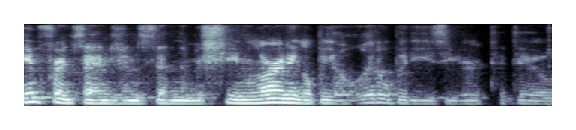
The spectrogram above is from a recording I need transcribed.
inference engines then the machine learning will be a little bit easier to do.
